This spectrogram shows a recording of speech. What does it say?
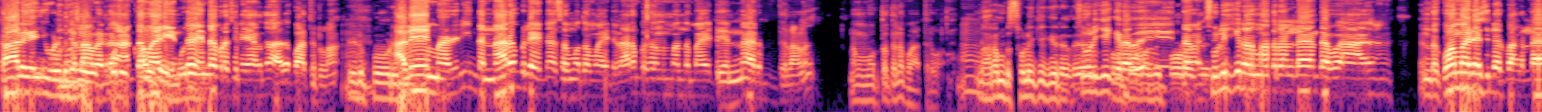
காலு கை ஒடிஞ்செல்லாம் வர்ற அந்த மாதிரி முறிவு. என்ன பிரச்சனையா இருந்தா அதை ஒடி- அதே மாதிரி இந்த நரம்புல என்ன சம்மந்தமாயிட்டு நரம்பு சம்பந்தமாயிட்டு என்ன இருந்ததுனாலும் நம்ம மொத்தத்துல பாத்துருவோம் ம். நரம்பு சுளுக்கிக்கிறது சுளுக்கிக்கிறது இந்த. சுளுக்கிறது மாத்திரம் இல்ல இந்த இந்த கோமாடேஸ்ல இருப்பாங்கல்ல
